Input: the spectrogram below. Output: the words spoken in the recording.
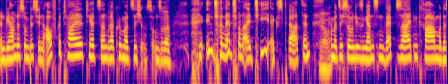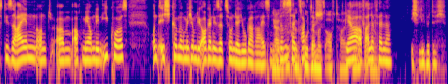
Denn wir haben das so ein bisschen aufgeteilt jetzt. Sandra kümmert sich, ist unsere Internet- und IT-Expertin, Ja. kümmert sich so um diesen ganzen Webseitenkram und das Design und ähm, auch mehr um den E-Kurs. Und ich kümmere mich um die Organisation der Yoga-Reisen. Ja, und das, ist halt ganz gut, wenn praktisch. man es aufteilt. ja, ne? auf alle Fälle. Ich liebe dich.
